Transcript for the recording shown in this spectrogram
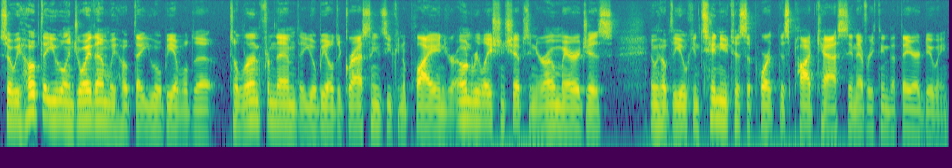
So we hope that you will enjoy them. We hope that you will be able to to learn from them, that you'll be able to grasp things you can apply in your own relationships, in your own marriages. And we hope that you'll continue to support this podcast in everything that they are doing.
